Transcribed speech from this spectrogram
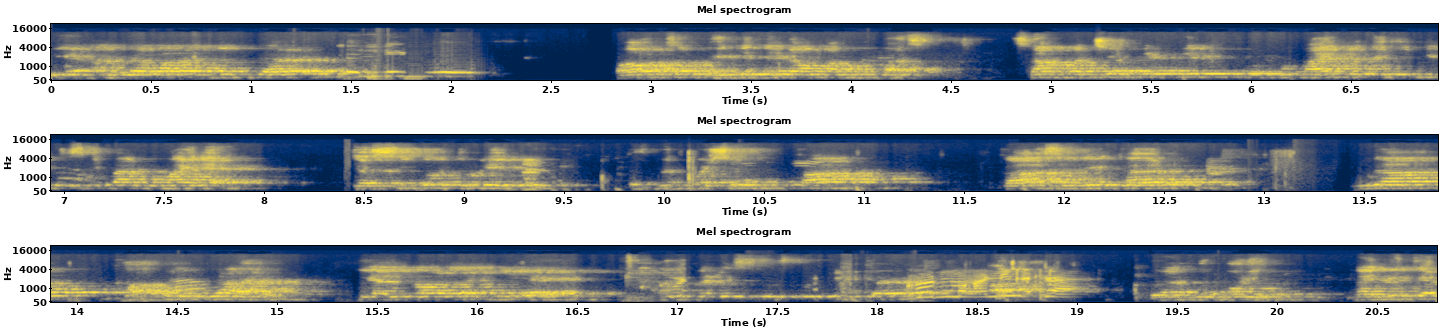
ये और सब भेज दे रहा हूँ आपके पास। सब बच्चे अपने मोबाइल में देखेंगे, जिसके पास मोबाइल है। जस्सी को थ्रू उसमें क्वेश्चन का से लेकर पूरा भाग हुआ है। ये अगला वाला ये है good morning sir good morning मैं लिख कर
